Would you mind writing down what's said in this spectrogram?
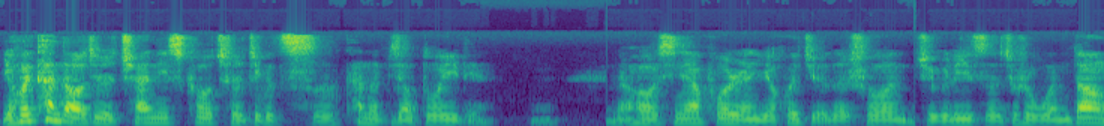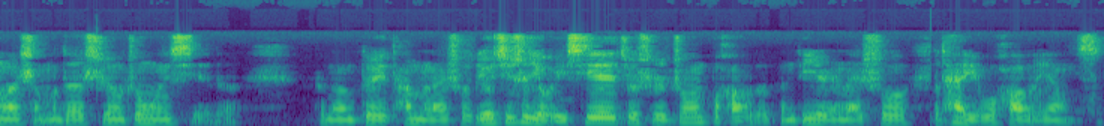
也会看到就是 Chinese culture 这个词看的比较多一点。嗯，然后新加坡人也会觉得说，举个例子，就是文档啊什么的是用中文写的，可能对他们来说，尤其是有一些就是中文不好的本地人来说，不太友好的样子。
